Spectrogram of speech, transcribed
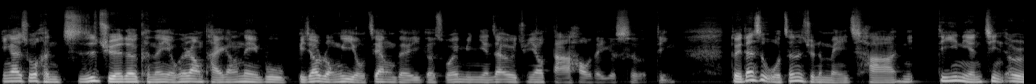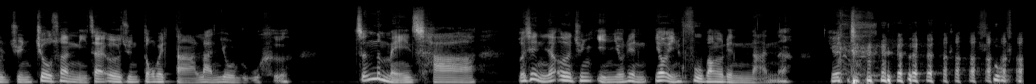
应该说很直觉的，可能也会让台钢内部比较容易有这样的一个所谓明年在二军要打好的一个设定，对。但是我真的觉得没差，你第一年进二军，就算你在二军都被打烂又如何？真的没差啊！而且你在二军赢有点要赢富邦有点难啊，因为 富邦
